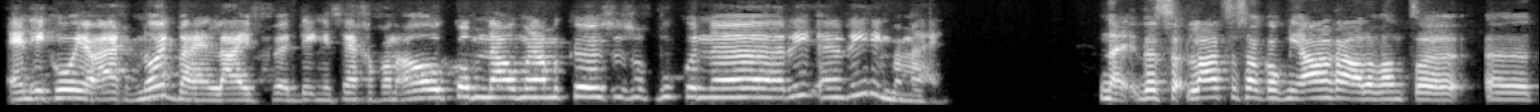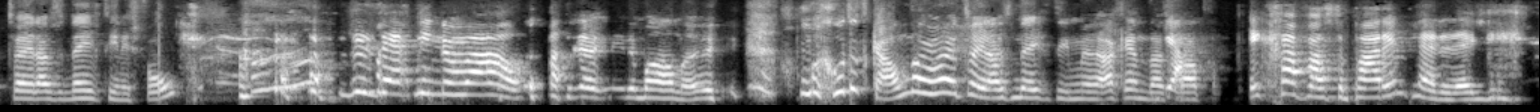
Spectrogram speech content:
En ik hoor jou eigenlijk nooit bij een live uh, dingen zeggen van, oh, kom nou naar mijn cursus of boek een, uh, een reading bij mij. Nee, dat laatste zou ik ook niet aanraden, want uh, uh, 2019 is vol. dat is echt niet normaal. dat is echt niet normaal, nee. Maar goed, het kan. Hoor. 2019 uh, agenda ja, staat. Ik ga vast een paar inplannen, denk ik.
